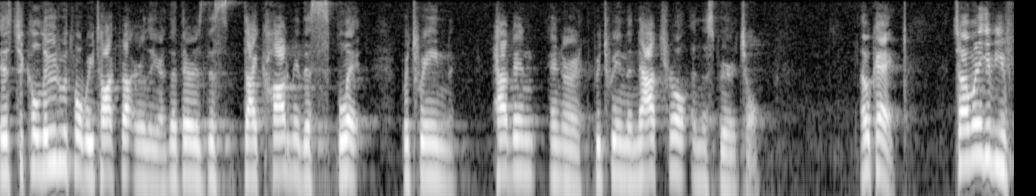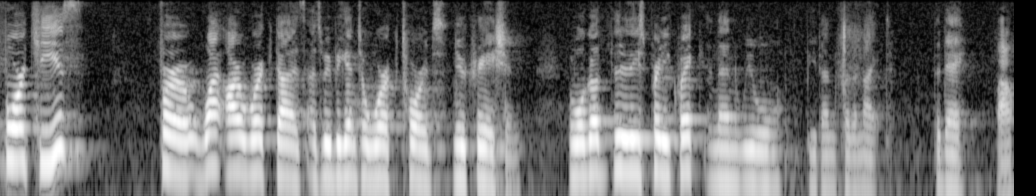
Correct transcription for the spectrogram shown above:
is to collude with what we talked about earlier, that there is this dichotomy, this split between heaven and earth, between the natural and the spiritual. Okay, so I want to give you four keys for what our work does as we begin to work towards new creation. And we'll go through these pretty quick, and then we will be done for the night, the day. Wow.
